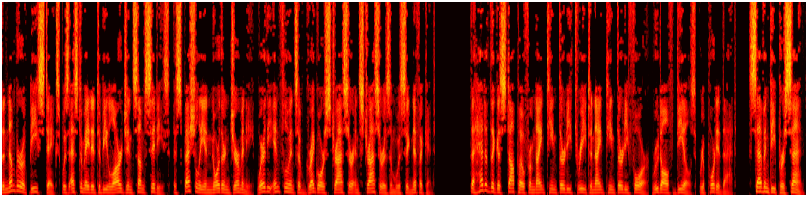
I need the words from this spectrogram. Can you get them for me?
The number of beefsteaks was estimated to be large in some cities, especially in northern Germany, where the influence of Gregor Strasser and Strasserism was significant. The head of the Gestapo from 1933 to 1934, Rudolf Diels, reported that 70%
